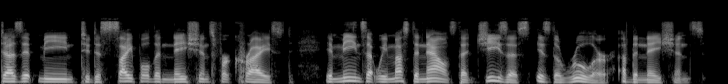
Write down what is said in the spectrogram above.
does it mean to disciple the nations for Christ? It means that we must announce that Jesus is the ruler of the nations.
